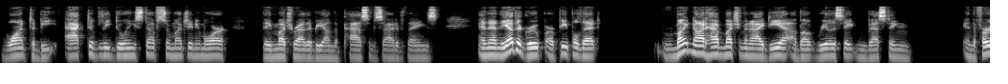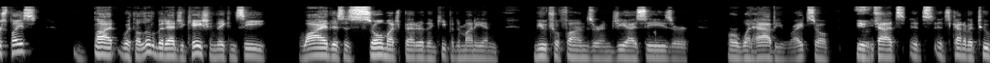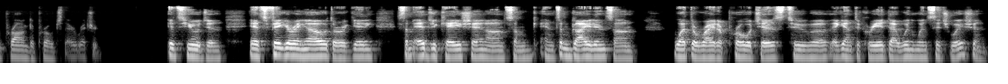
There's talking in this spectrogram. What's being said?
want to be actively doing stuff so much anymore they much rather be on the passive side of things. And then the other group are people that might not have much of an idea about real estate investing in the first place, but with a little bit of education, they can see why this is so much better than keeping their money in mutual funds or in GICs or or what have you, right? So Huge. yeah, it's it's it's kind of a two pronged approach there, Richard it's huge and it's figuring out or getting some education on some and some guidance on what the right approach is to uh, again to create that win-win situation.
